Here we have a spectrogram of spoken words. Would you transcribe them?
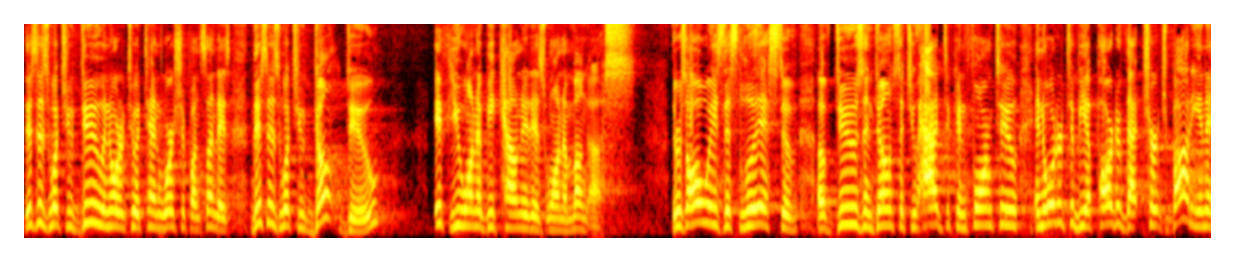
This is what you do in order to attend worship on Sundays. This is what you don't do if you want to be counted as one among us. There was always this list of, of do's and don'ts that you had to conform to in order to be a part of that church body. And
